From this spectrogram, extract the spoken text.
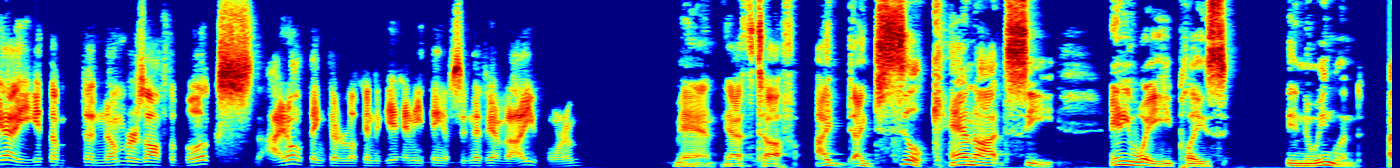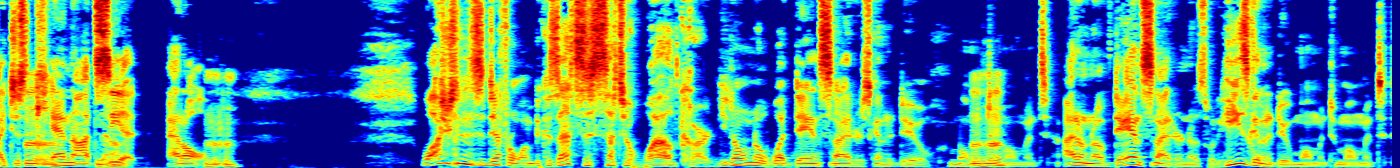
yeah, you get the the numbers off the books. I don't think they're looking to get anything of significant value for him. Man, yeah, that's tough. I I still cannot see any way he plays in New England. I just Mm-mm. cannot see it at all. Mm-mm. Washington's a different one because that's just such a wild card. You don't know what Dan Snyder's going to do moment to Mhm. moment. I don't know if Dan Snyder knows what he's going to do moment to moment.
